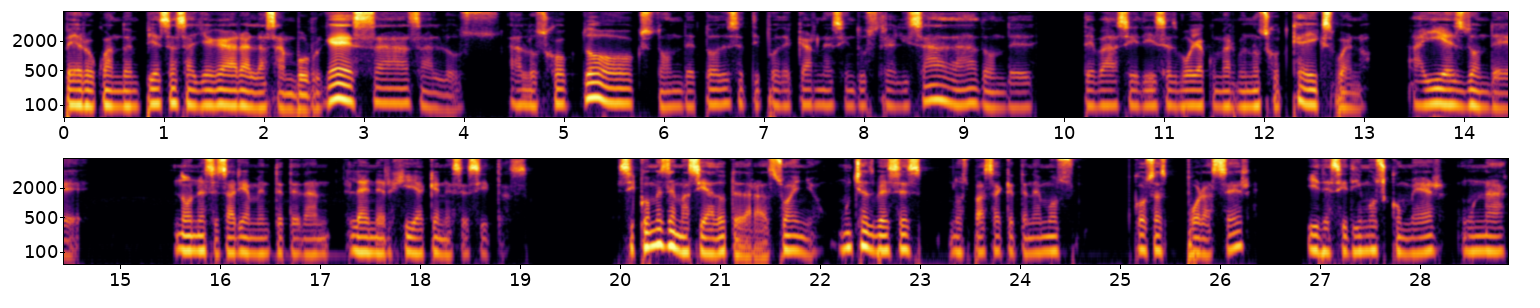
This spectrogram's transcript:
pero cuando empiezas a llegar a las hamburguesas, a los, a los hot dogs, donde todo ese tipo de carne es industrializada, donde te vas y dices voy a comerme unos hot cakes, bueno, ahí es donde no necesariamente te dan la energía que necesitas. Si comes demasiado te dará sueño. Muchas veces nos pasa que tenemos cosas por hacer y decidimos comer una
